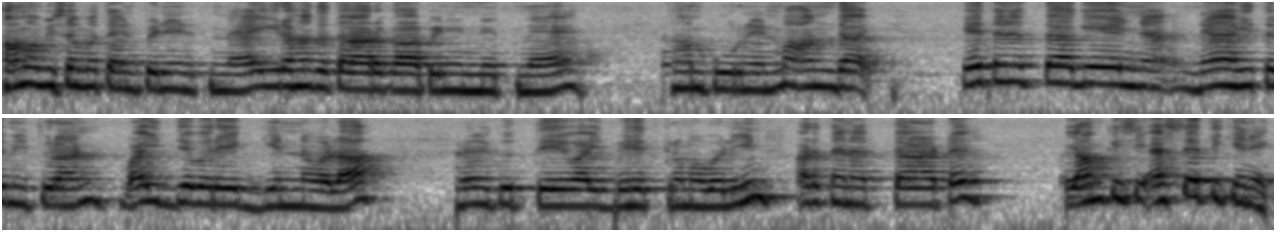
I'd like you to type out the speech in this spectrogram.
තම විසම තැන් පෙනෙන්නෙත් නෑ. ඊරහඳ තාරකා පෙනෙන්නෙත් නෑ. සම්පූර්ණයෙන්ම අන්ධයි. ඒ තැනත්තාගේ නෑහිත මිතුරන් වෛද්‍යවරයෙක් ගෙන්නවලා නොයෙකුත් ඒ වෛද්‍ය බෙහෙත් ක්‍රම වලින් අර තැනත්තාට යම්කිසි ඇස් ඇති කෙනෙක්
